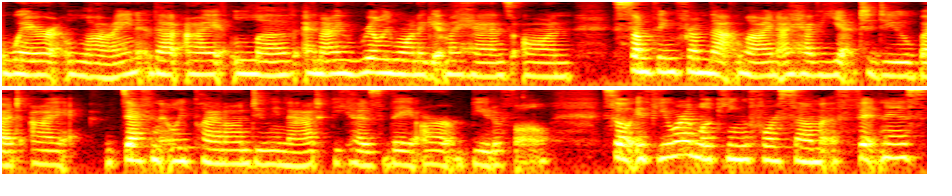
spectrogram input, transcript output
wear line that I love and I really want to get my hands on something from that line I have yet to do but I definitely plan on doing that because they are beautiful. So if you are looking for some fitness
